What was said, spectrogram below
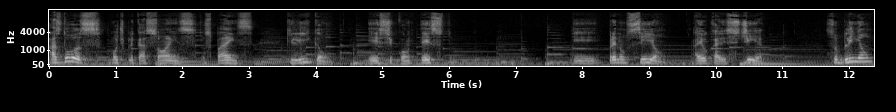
As duas multiplicações dos pães que ligam este contexto e prenunciam a Eucaristia, sublinham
